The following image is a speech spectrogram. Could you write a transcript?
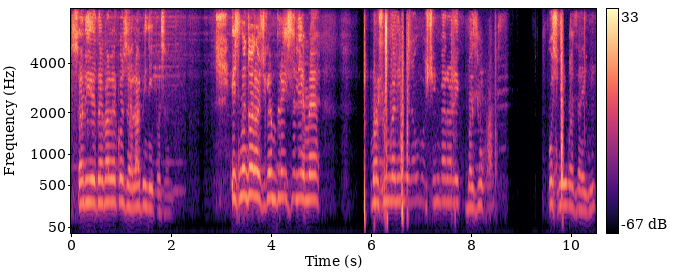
सर ये जगह मेरे को जरा भी नहीं पसंद। इसमें तो रश गेम प्ले इसलिए मैं मशीन गन ही ले रहा हूँ। मशीन गन और एक बजूका उसमें मज़ा आएगी।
